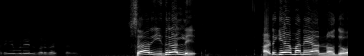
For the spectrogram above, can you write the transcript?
ಅಡುಗೆ ಮನೆಯಲ್ಲಿ ಬರಬೇಕು ಸರ್. ಸರ್ ಇದರಲ್ಲಿ ಅಡುಗೆ ಮನೆ ಅನ್ನೋದು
